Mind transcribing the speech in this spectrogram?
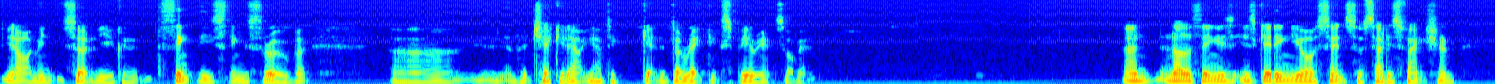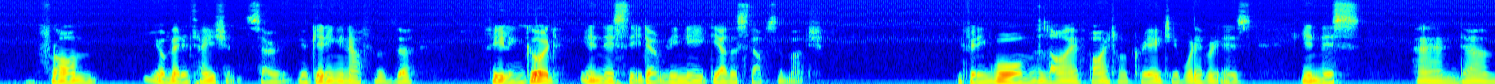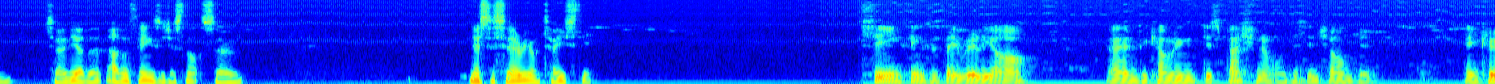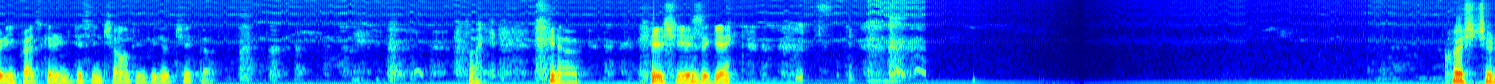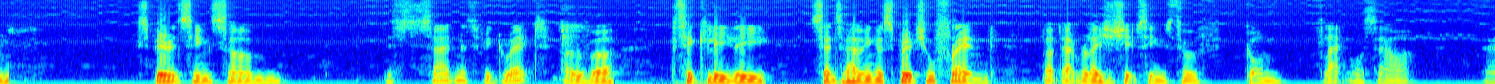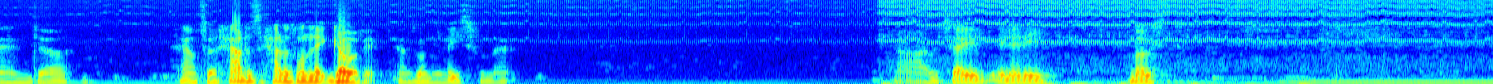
you know, I mean, certainly you can think these things through, but uh, but check it out. You have to get the direct experience of it. And another thing is, is getting your sense of satisfaction from your meditation. So you're getting enough of the feeling good in this that you don't really need the other stuff so much. You're feeling warm, alive, vital, creative, whatever it is in this, and um, so the other other things are just not so necessary or tasty. Seeing things as they really are and becoming dispassionate or disenchanted, including perhaps getting disenchanted with your chitta. like, you know, here she is again. Question experiencing some this sadness, regret over particularly the sense of having a spiritual friend, but that relationship seems to have gone flat or sour, and uh, how to how does how does one let go of it? How does one release from that? Uh, I would say in any most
